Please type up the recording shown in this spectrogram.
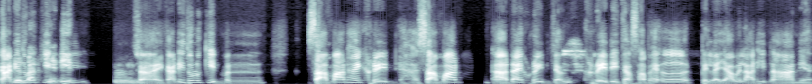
การที่เป็นธุบัรตรกิจเครดิตที่อืมใช่การที่ธุรกิจมันสามารถให้เครดิตสามารถอ่าได้เครดิตจากเครดิตจากซัพพลายเออร์เป็นระยะเวลาที่นานเนี่ย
